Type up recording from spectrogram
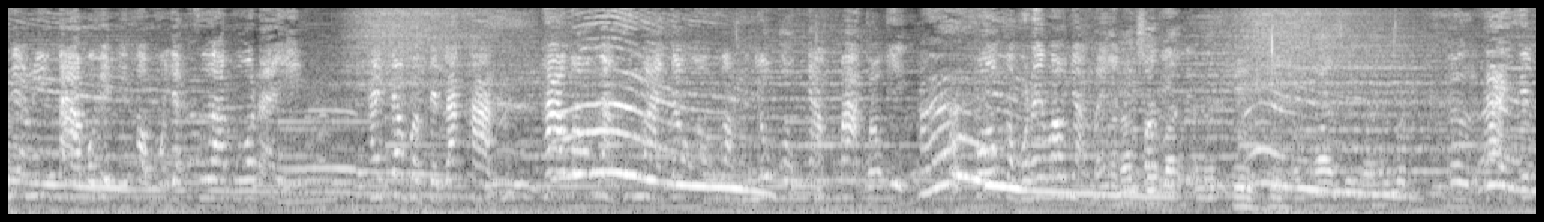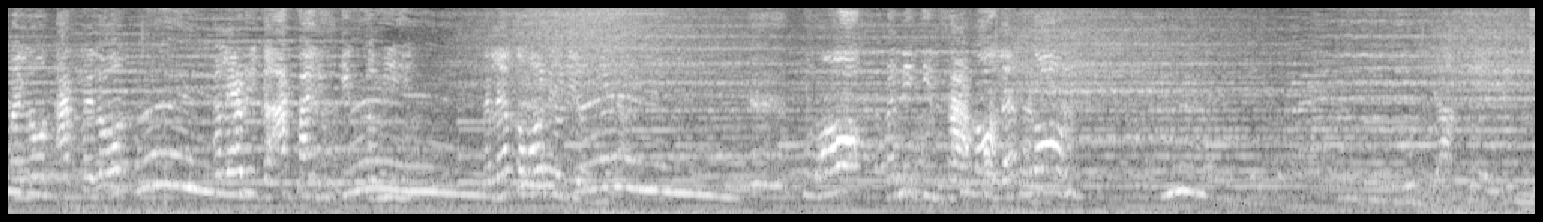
เป็นเนี่ยนี่ตาบ่เห็นที่เขาบ่อยากเสื้อโคไหนให้เจ้ามาเป็นหลักฐานถ้าว่าอย่างที่มาเจ้าเอากับยงออกจากปากเราเองพ่อกับบ่ได้เว้าอย่างไรอันนั้นบ่ใช่ไหมเห็นอืมอืมข้าวใช่ไหมมันเออได้เก็บไปโลดอัดไปโลดถ้าแล้วนี่ก็อัดไปอยู่กินก็มีแต่แล้วก็ว่าเดียวเดียวนี่นะกูรอแล้วนี่กินสามรคอนแล้วกูอันรอนี้รุ่นยากแน่เลยมี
